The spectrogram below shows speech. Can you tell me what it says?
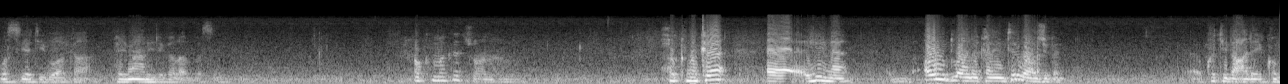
وصيتي بو أكا بيماني لقل أبسي حكمك شلون؟ حكمك آه هنا أو دوانا كان ينتر واجبا. آه كتب عليكم.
